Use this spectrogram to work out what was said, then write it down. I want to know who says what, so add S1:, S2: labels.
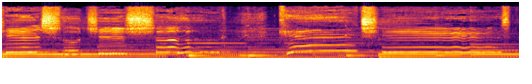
S1: 牵手之声，Can cheers，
